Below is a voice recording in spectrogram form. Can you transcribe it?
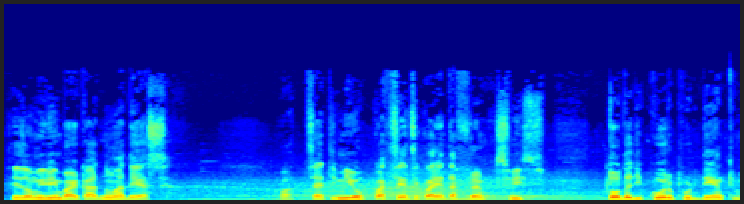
vocês vão me ver embarcado numa dessa. Ó, 7.440 francos suíço. Toda de couro por dentro.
